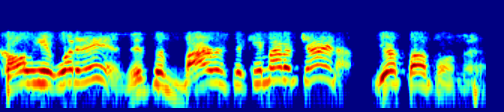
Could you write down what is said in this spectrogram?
calling it what it is. It's a virus that came out of China. Your thoughts on that?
